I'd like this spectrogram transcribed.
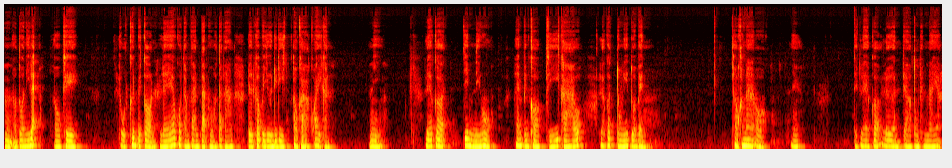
อืมเอาตัวนี้แหละ โอเค โหลดขึ้นไปก่อน แล้วก็ทำการตัดหัวตัดหาง เดินเข้าไปยืนดีๆ เอาขาไขว้กัน นี่ แล้วก็จิ้มนิ้ว ให้มันเป็นขอบสีขาว แล้วก็ตรงนี้ตัวแบ่ง เอาข้างหน้าออก นี่เสร็จแล้วก็เลื่อนจะเอาตรงถึงไหนอะ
